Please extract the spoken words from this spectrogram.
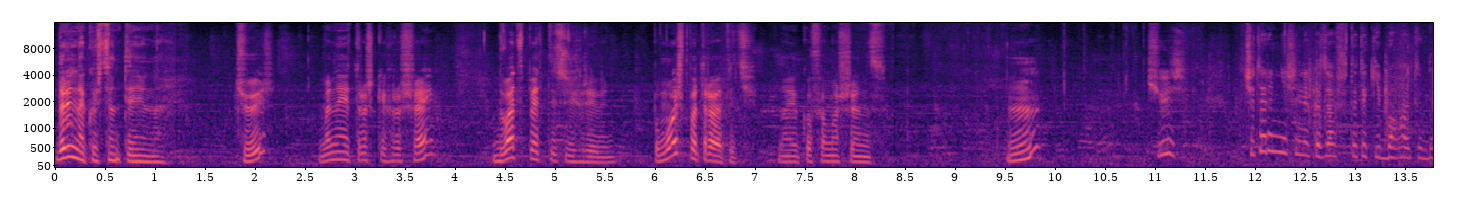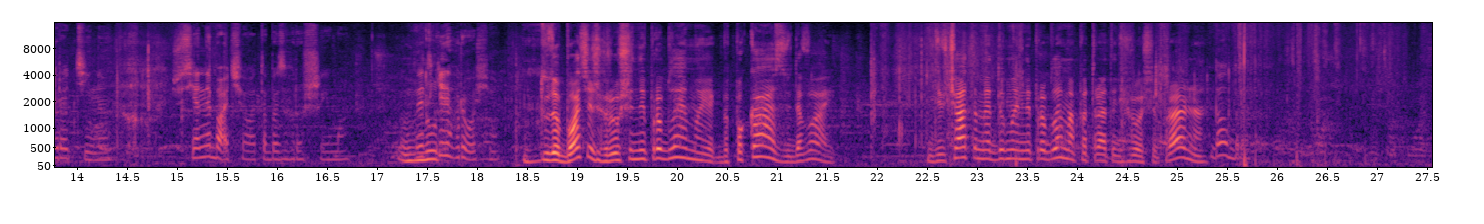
Дарина Костянтинівна, чуєш? У мене є трошки грошей. 25 тисяч гривень. Поможеш потратити на кофемашинс? М? Чуєш? Чого ти раніше не казав, що ти такий багатий Буратіно? Щось я не бачила тебе з грошима. Де Ну, такі гроші? туди бачиш, гроші не проблема, якби. Показуй, давай. Дівчатам, я думаю, не проблема потратити гроші, правильно? Добре.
